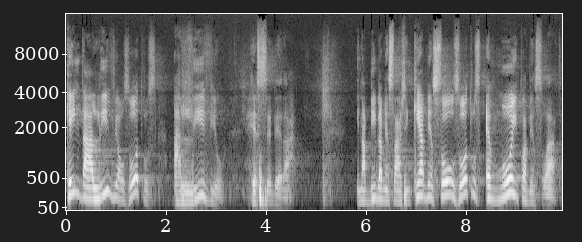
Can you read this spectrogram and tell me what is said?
Quem dá alívio aos outros, alívio receberá. E na Bíblia a mensagem: quem abençoa os outros é muito abençoado.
